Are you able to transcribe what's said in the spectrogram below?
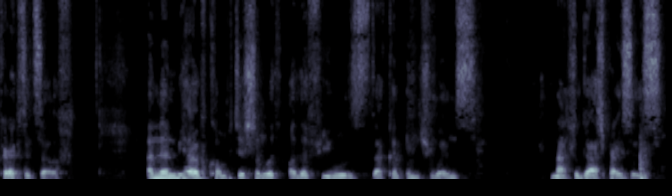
corrects itself. And then we have competition with other fuels that can influence natural gas prices.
